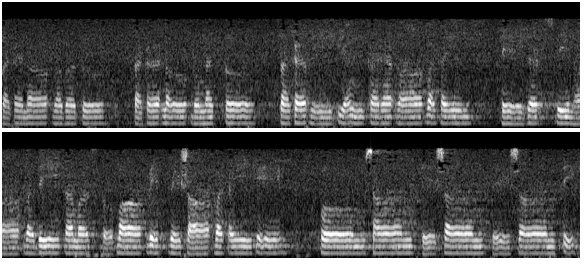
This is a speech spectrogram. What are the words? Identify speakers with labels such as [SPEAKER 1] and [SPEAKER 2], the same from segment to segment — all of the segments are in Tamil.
[SPEAKER 1] सकनावतु सकनो भुनक्तु सह वीर्यङ्करवावकै तेजस्विनावदीतमस्तु मा विद्विषावकैः ॐ शान्ति शान्ति शान्तिः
